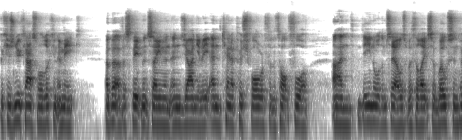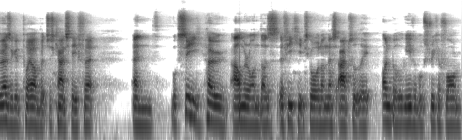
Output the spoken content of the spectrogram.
because Newcastle are looking to make a bit of a statement signing in January and kind of push forward for the top four. And they know themselves with the likes of Wilson, who is a good player but just can't stay fit. And we'll see how Almiron does if he keeps going on this absolutely unbelievable streak of form.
